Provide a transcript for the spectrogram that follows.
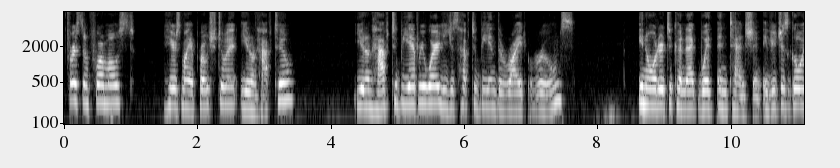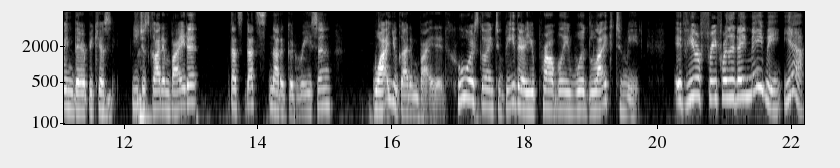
First and foremost, here's my approach to it. You don't have to. You don't have to be everywhere. You just have to be in the right rooms in order to connect with intention. If you're just going there because you just got invited, that's that's not a good reason why you got invited. Who is going to be there you probably would like to meet. If you're free for the day, maybe, yeah.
